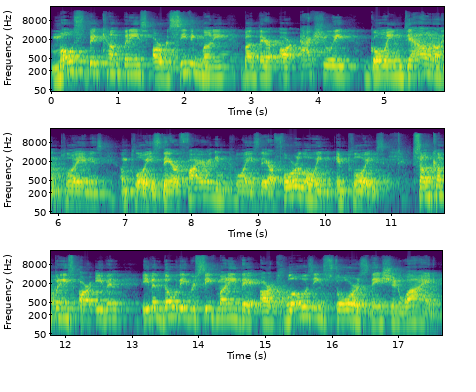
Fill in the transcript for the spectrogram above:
Most big companies are receiving money, but they are actually going down on employees. Employees, they are firing employees. They are furloughing employees. Some companies are even, even though they receive money, they are closing stores nationwide,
